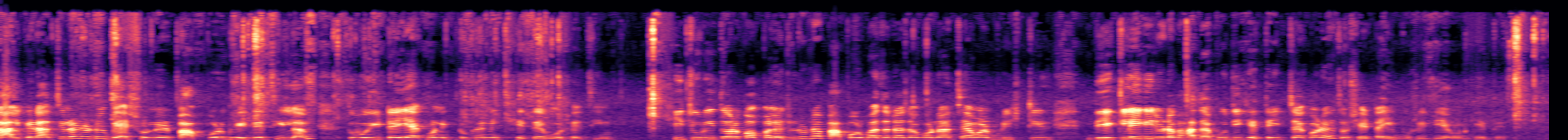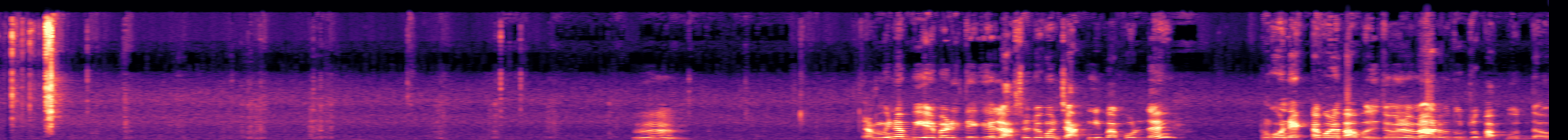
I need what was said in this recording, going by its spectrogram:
কালকে রাত্রিবেলা একটু বেসনের পাঁপড় ভেজেছিলাম, তো ওইটাই এখন একটুখানি খেতে বসেছি। খিচুড়ি তো আর কপালে ঝুলো না, পাঁপড় ভাজাটা যখন আছে, আমার বৃষ্টি দেখলেই কিছুটা ভাজাভুজি খেতে ইচ্ছা করে, তো সেটাই বসেছি এখন খেতে। হুম। আমি না বিয়ের বাড়িতে গিয়ে লাস্টে যখন চাটনি পাঁপড় দেয়, তখন একটা করে পাঁপড় দিতে আমি আরও দুটো পাঁপড় দাও।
